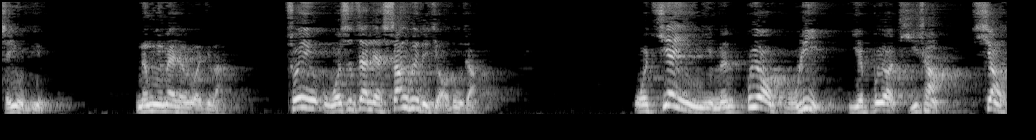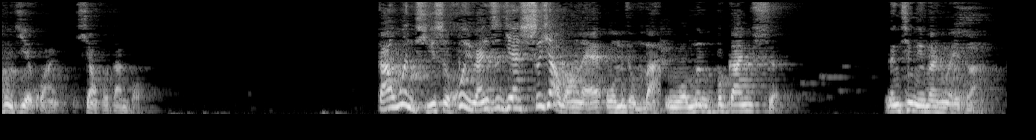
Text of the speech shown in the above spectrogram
谁有病？能明白这逻辑吧？所以我是站在商会的角度上，我建议你们不要鼓励，也不要提倡相互借款、相互担保。但问题是，会员之间私下往来，我们怎么办？我们不干涉，能听明白什么意思吧？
